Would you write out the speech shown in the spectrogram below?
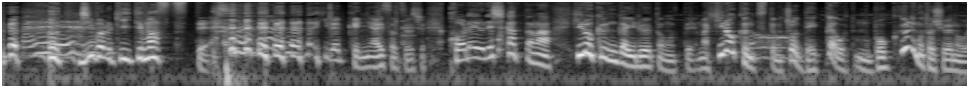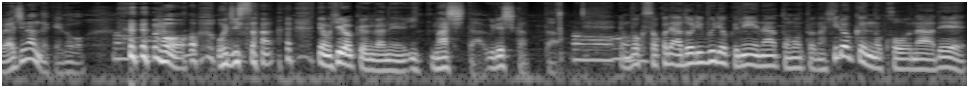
「ジバル聞いてます」っつって。ヒロ君に挨拶をしこれ嬉しかったな。ヒロ君がいると思って。まあヒロ君っつっても超でっかいもう僕よりも年上の親父なんだけど もうおじさん。でもヒロ君がねいました。嬉しかったでも僕そこでアドリブ力ねえなと思ったのはヒロ君のコーナーで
